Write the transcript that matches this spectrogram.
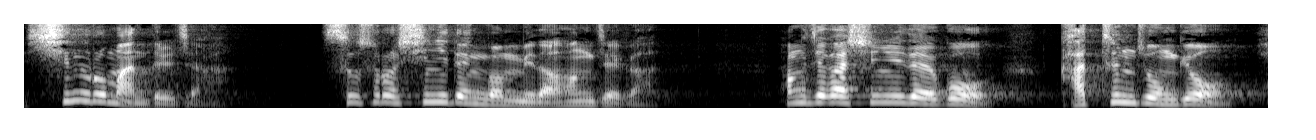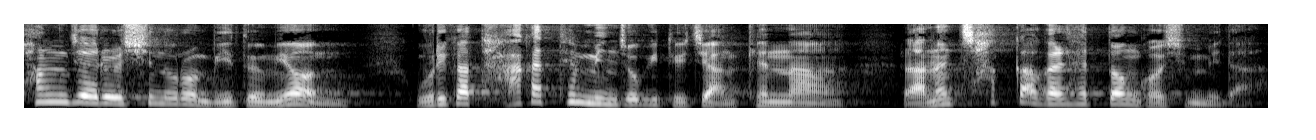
신으로 만들자. 스스로 신이 된 겁니다, 황제가. 황제가 신이 되고 같은 종교, 황제를 신으로 믿으면 우리가 다 같은 민족이 되지 않겠나라는 착각을 했던 것입니다.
